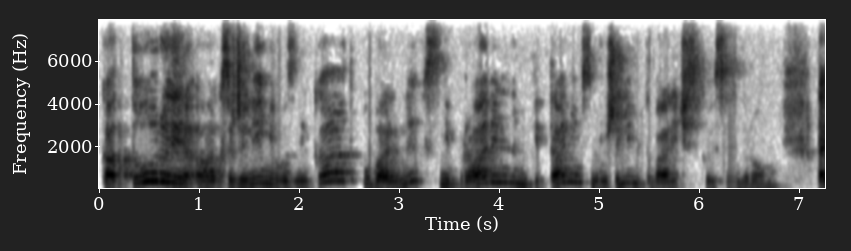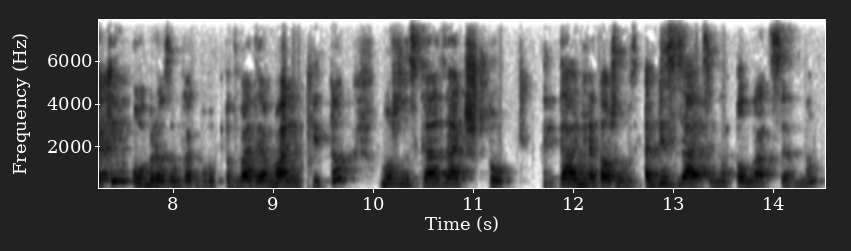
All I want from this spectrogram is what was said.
которые, а, к сожалению, возникают у больных с неправильным питанием, с нарушением метаболического синдрома. Таким образом, как бы вот подводя маленький итог, можно сказать, что питание должно быть обязательно полноценным,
